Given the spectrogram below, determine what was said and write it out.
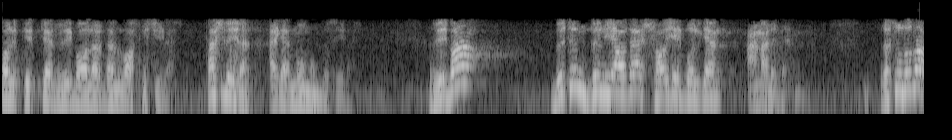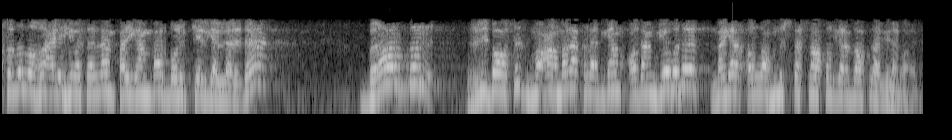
qolib ketgan ribolardan voz kechinglar. Tashlanglar agar mo'min bo'lsanglar. Ribo butun dunyoda shoir bo'lgan amal edi. Rasululloh sollallohu alayhi vasallam payg'ambar bo'lib kelganlarida biror bir ribosiz muomala qiladigan odam yo'q edi. Magar Alloh mustasno qilgan zotlargina bor edi.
